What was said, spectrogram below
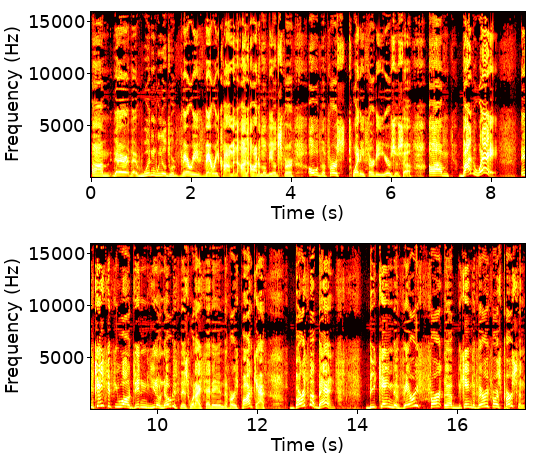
Um, they're, the wooden wheels were very, very common on automobiles for oh the first 20, 30 years or so. Um, by the way in case if you all didn't, you know, notice this when I said it in the first podcast, Bertha Benz became the very first uh, became the very first person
